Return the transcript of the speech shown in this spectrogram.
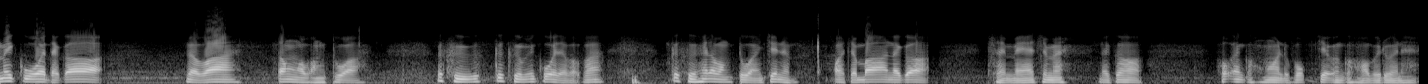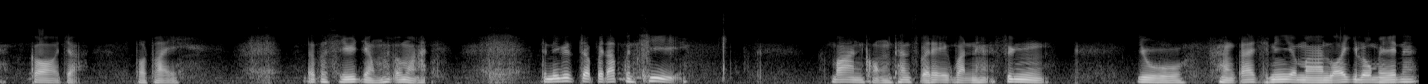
ไม่กลัวแต่ก็แบบว่าต้องระวังตัว ก็คือก็คือไม่กลัวแต่แบบว่า ก็คือให้ระวังตัวอย่างเช่นแบบออกจากบ้านแล้วก็ใส่แมสใช่ไหมแล้วก็พกแอลกอฮอล์หรือพกเจลแอลกอฮอล์ไปด้วยนะก็จะปลอดภัย แล้วก็ชีวิตอย่างไม่ประมาท ทีนี้ก็จะไปรับกันที่บ้านของท่านสไปเดอร์เอกวันนะฮะ ซึ่งอยู่ห่างไกลจากนี่ประมาณร้อยกิโลเมตรนะ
